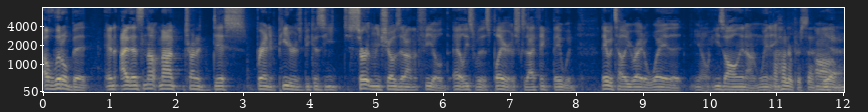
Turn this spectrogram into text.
a little bit. And I that's not not trying to diss Brandon Peters because he certainly shows it on the field, at least with his players, because I think they would they would tell you right away that you know he's all in on winning. 100%. Um, yeah.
